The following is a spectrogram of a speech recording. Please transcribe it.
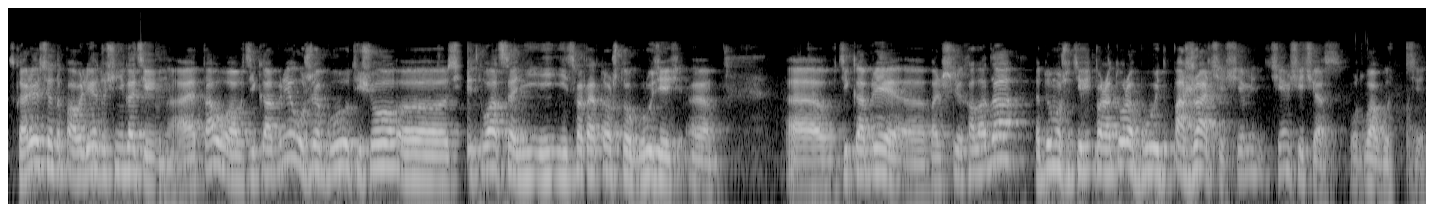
скорее всего, это повлияет очень негативно. А, это, а в декабре уже будет еще э, ситуация, не, не- несмотря на то, что в Грузии э, э, в декабре э, большие холода, я думаю, что температура будет пожарче, чем, чем сейчас, вот в августе.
